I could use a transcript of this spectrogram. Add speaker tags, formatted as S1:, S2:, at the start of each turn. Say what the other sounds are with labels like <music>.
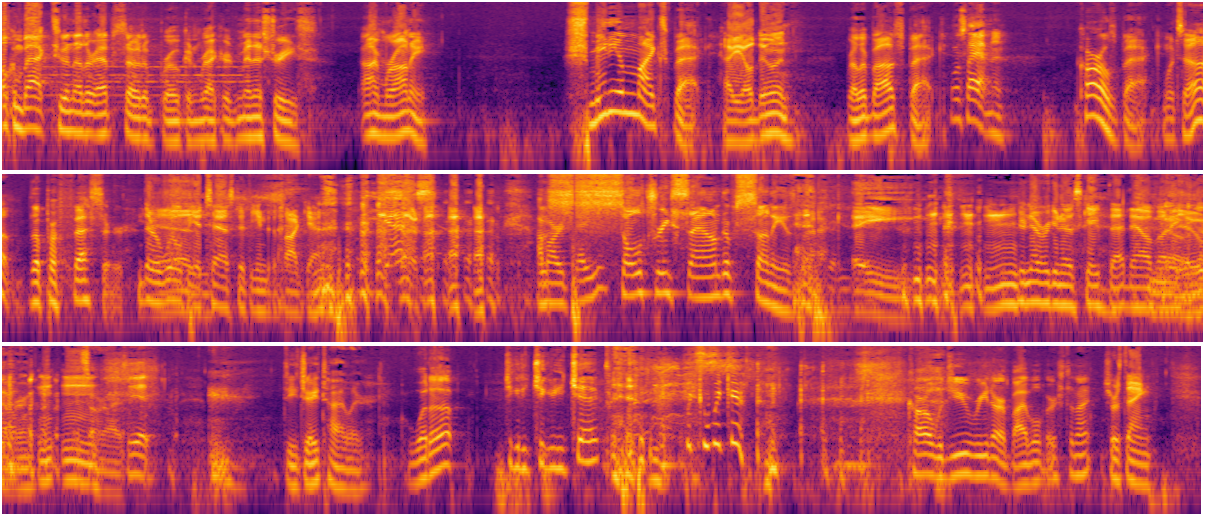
S1: Welcome back to another episode of Broken Record Ministries. I'm Ronnie. Schmedium Mike's back.
S2: How y'all doing?
S1: Brother Bob's back.
S3: What's happening?
S1: Carl's back.
S4: What's up?
S1: The professor.
S4: There will be a test at the end of the podcast. <laughs>
S1: Yes. <laughs>
S3: I'm already tell you.
S1: Sultry sound of Sonny is back. <laughs>
S2: Hey,
S4: You're never going to escape that now, buddy.
S3: That's all right. That's it. <clears throat>
S1: DJ Tyler.
S5: What up?
S3: Chickity chickity check. <laughs>
S1: Carl, would you read our Bible verse tonight?
S4: Sure thing.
